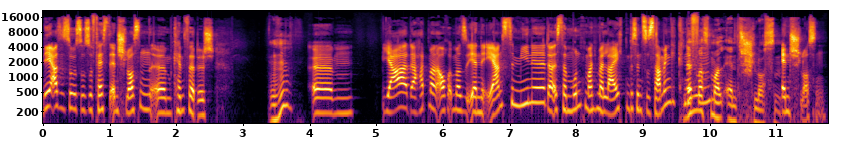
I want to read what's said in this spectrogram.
Nee, also so, so, so fest entschlossen, ähm, kämpferisch. Mhm. Ähm, ja, da hat man auch immer so eher eine ernste Miene. Da ist der Mund manchmal leicht ein bisschen zusammengekniffen. Nennen wir es mal entschlossen. Entschlossen.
